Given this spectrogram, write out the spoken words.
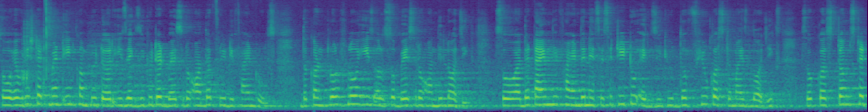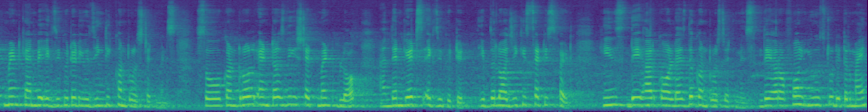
So every statement in computer is executed based on the predefined rules. The control flow is also based on the logic. So at the time we find the necessity to execute the few customized logics. So custom statement can be executed using the control statements. So control enters the statement block and then gets executed if the logic is satisfied. Hence, they are called as the control statements. They are often used to determine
